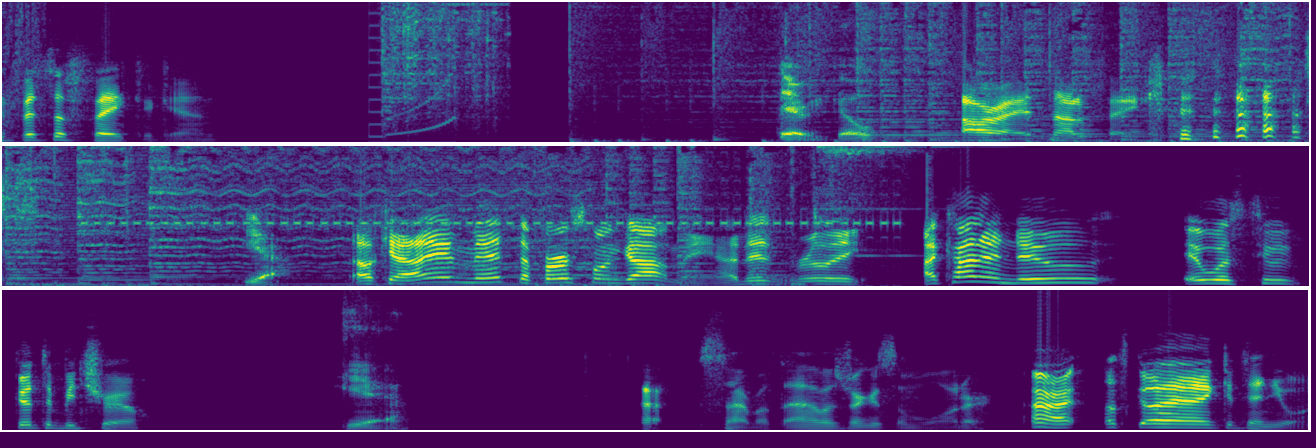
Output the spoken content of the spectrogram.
If it's a fake again. There we go. Alright, it's not a fake. Yeah. okay, I admit the first one got me. I didn't really. I kind of knew it was too good to be true. Yeah. Uh, sorry about that. I was drinking some water. Alright, let's go ahead and continue on.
